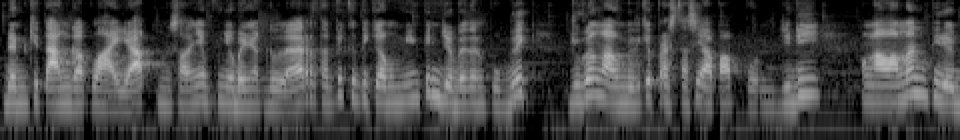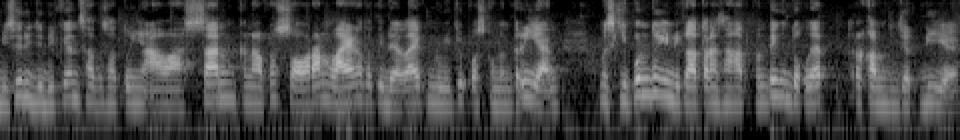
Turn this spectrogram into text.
dan kita anggap layak, misalnya punya banyak gelar, tapi ketika memimpin jabatan publik juga nggak memiliki prestasi apa pun. Jadi pengalaman tidak bisa dijadikan satu-satunya alasan kenapa seseorang layak atau tidak layak menduduki pos kementerian, meskipun itu indikator yang sangat penting untuk lihat rekam jejak dia.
